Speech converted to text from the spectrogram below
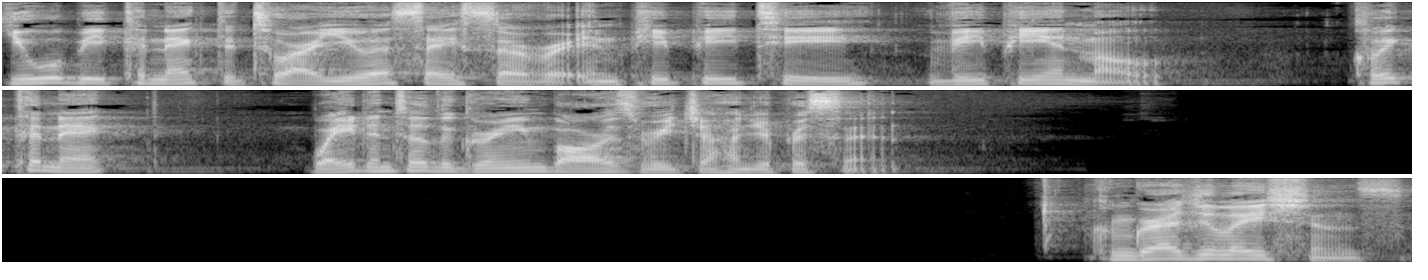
You will be connected to our USA server in PPTP VPN mode. Click Connect, wait until the green bars reach 100%. Congratulations,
